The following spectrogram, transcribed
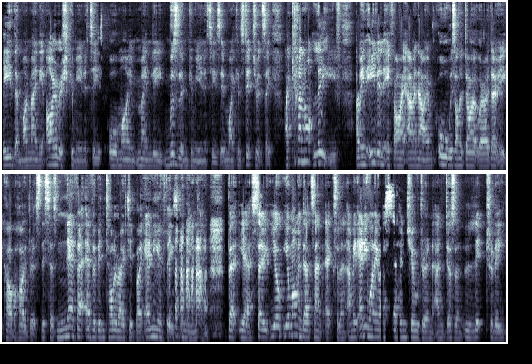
either my mainly irish communities or my mainly muslim communities in my constituency i cannot leave. I mean even if i am now i'm always on a diet where i don't eat carbohydrates. This has never ever been tolerated by any of these communities. But yeah so your, your mom and dad sound excellent. I mean anyone who has seven children and doesn't literally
